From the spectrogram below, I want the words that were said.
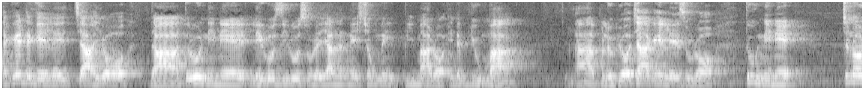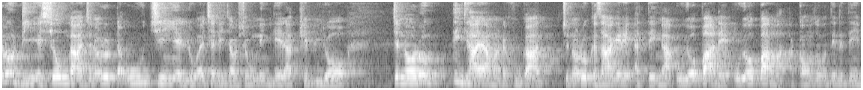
တကယ်တကယ်လဲကြာရော ဒါသူတို့အနေနဲ့0-0ဆိုတဲ့ရလနဲ့ရှုံးနေပြီးမှာတော့အင်တာဗျူးမှာအာဘယ်လိုပြောကြားခဲ့လဲဆိုတော့သူ့အနေနဲ့ကျွန်တော်တို့ဒီအရှုံးကကျွန်တော်တို့တဦးချင်းရဲ့လိုအပ်ချက်တွေကြောင့်ရှုံးနေခဲ့တာဖြစ်ပြီးတော့ကျွန်တော်တို့တည်ထားရမှာတခုက ကျွန်တော်တို့ကစားခဲ့တဲ့အသင်းကဥရောပတဲ့ဥရောပမှာအကောင်းဆုံးအသင်းတစ်သင်း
